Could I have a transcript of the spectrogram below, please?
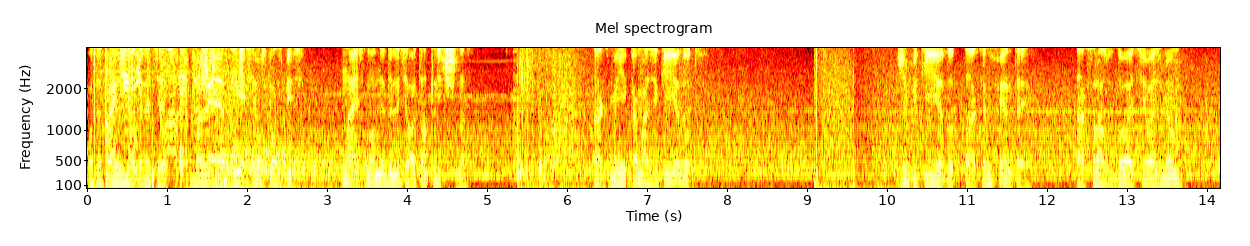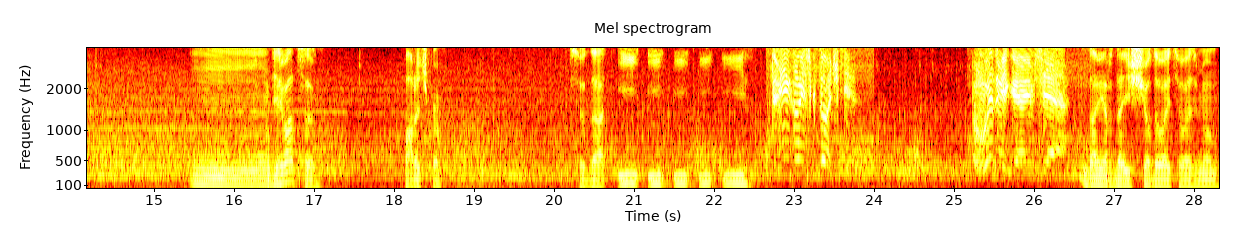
Вот этого нельзя долететь. Блин, есть, я успел сбить. Nice, но он не долетел, это отлично. Так, мои КамАЗики едут. Джипики едут. Так, инфентри. Так, сразу давайте возьмем м, деривацию. Парочку. Сюда. И, и, и, и, и. Двигаюсь к точке. Выдвигаемся. Наверное, еще давайте возьмем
